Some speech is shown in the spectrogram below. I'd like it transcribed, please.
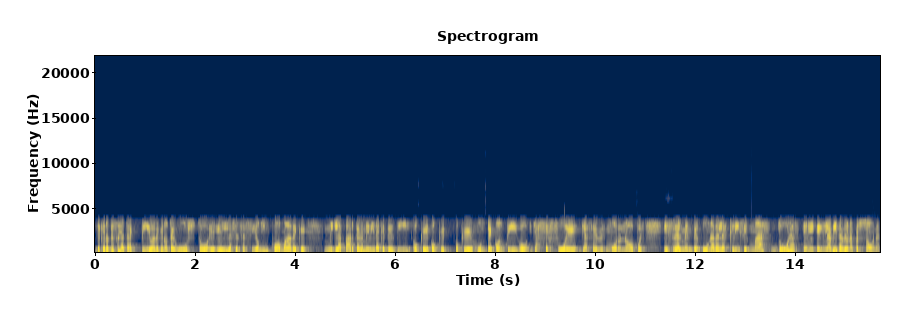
de que no te soy atractiva, de que no te gusto, eh, la sensación incómoda de que la parte de mi vida que te di o que, o que, o que junté contigo ya se fue, ya se desmoronó, pues es realmente una de las crisis más duras en, en la vida de una persona.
